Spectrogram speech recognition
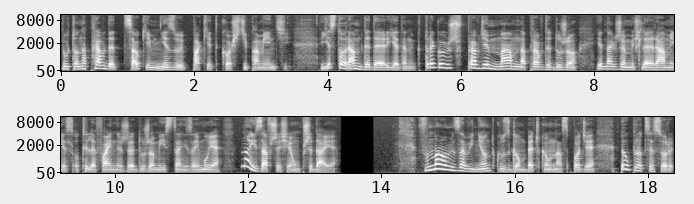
był to naprawdę całkiem niezły pakiet kości pamięci. Jest to RAM DDR1, którego już wprawdzie mam naprawdę dużo, jednakże myślę RAM jest o tyle fajny, że dużo miejsca nie zajmuje, no i zawsze się przydaje. W małym zawiniątku z gąbeczką na spodzie był procesor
